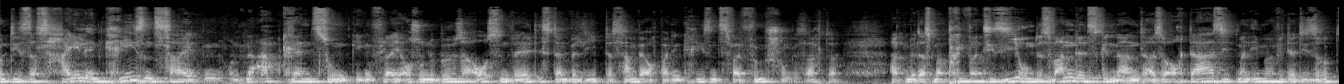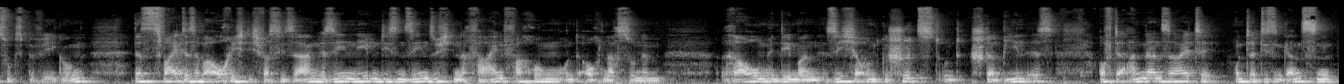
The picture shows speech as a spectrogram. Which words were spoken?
Und dieses Heil in Krisenzeiten und eine Abgrenzung gegen vielleicht auch so eine böse Außenwelt ist dann beliebt. Das haben wir auch bei den Krisen 2.5 schon gesagt. Da hatten wir das mal Privatisierung des Wandels genannt. Also auch da sieht man immer wieder diese Rückzugsbewegungen. Das Zweite ist aber auch richtig, was Sie sagen. Wir sehen neben diesen Sehnsüchten nach Vereinfachungen und auch nach so einem Raum, in dem man sicher und geschützt und stabil ist. Auf der anderen Seite unter diesen ganzen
